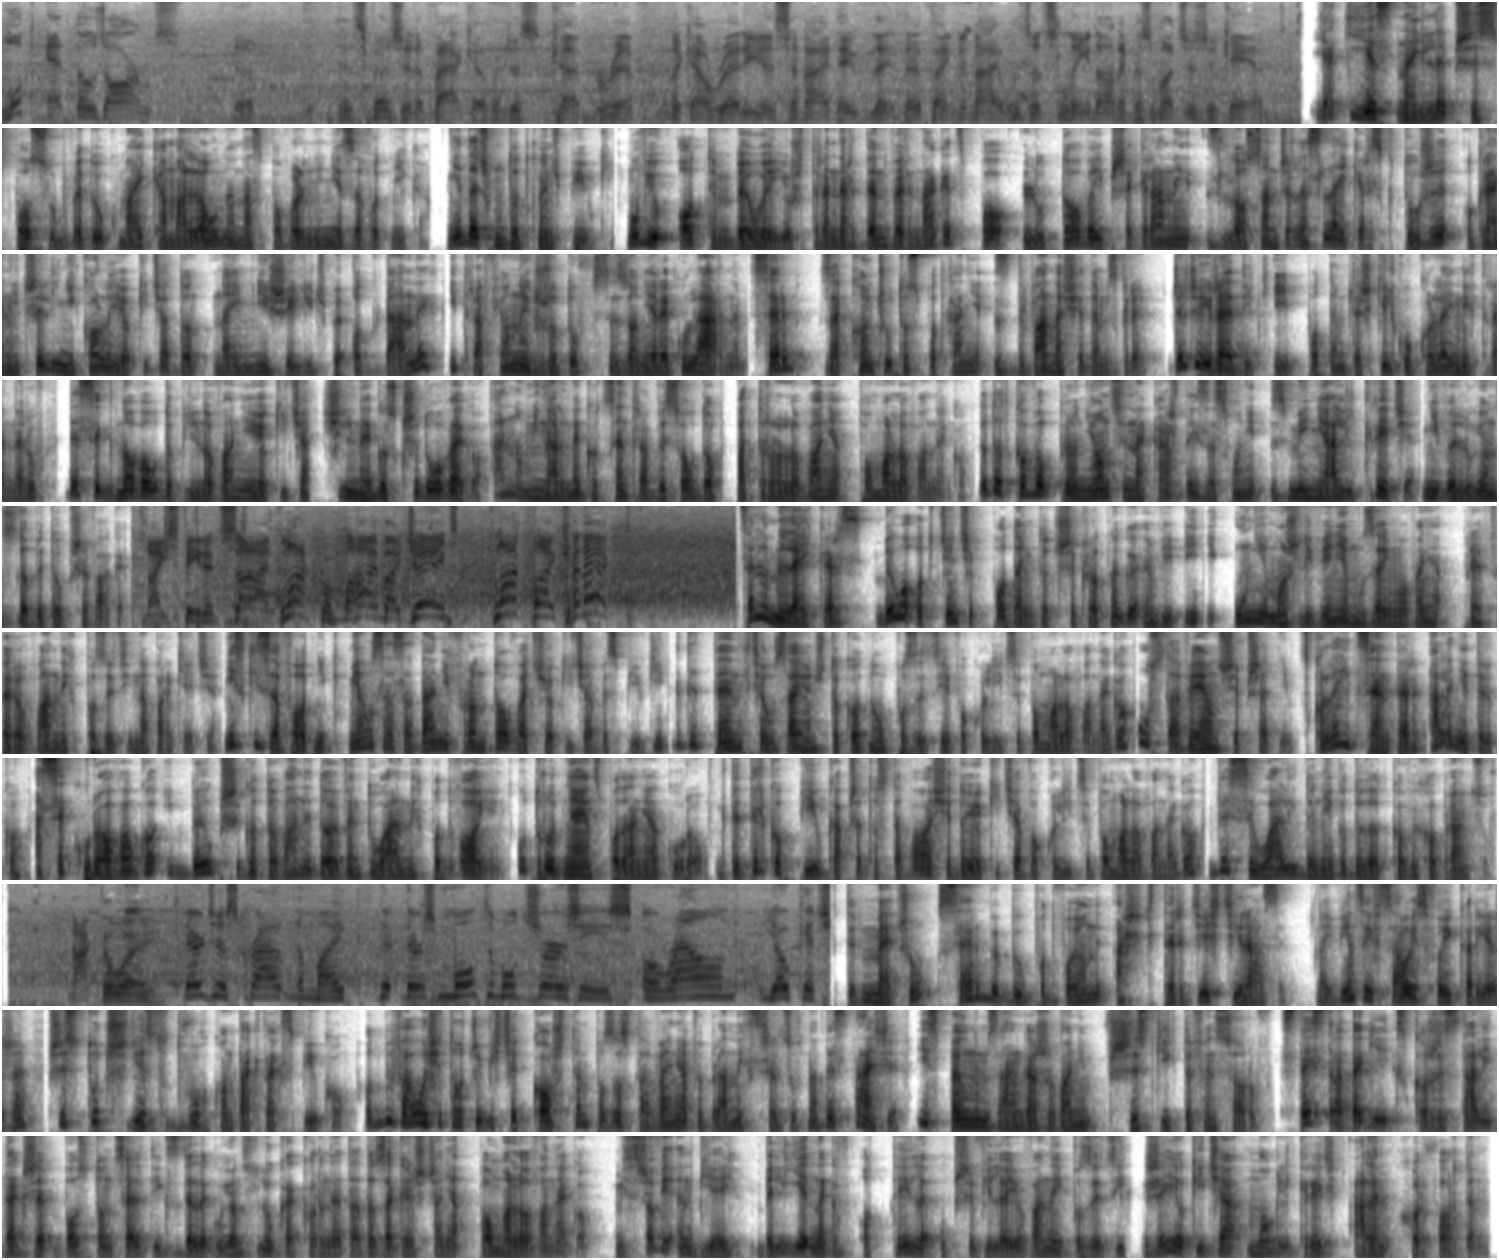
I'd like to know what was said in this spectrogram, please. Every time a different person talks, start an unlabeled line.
Look at those arms.
Yep. Especially the back of are just cut and rip. Look how ready he is tonight. They, they, their thing tonight was let's lean on him as much as you can.
Jaki jest najlepszy sposób według Mike'a Malona na spowolnienie zawodnika? Nie dać mu dotknąć piłki. Mówił o tym były już trener Denver Nuggets po lutowej przegranej z Los Angeles Lakers, którzy ograniczyli Nikolę Jokicia do najmniejszej liczby oddanych i trafionych rzutów w sezonie regularnym. Serb zakończył to spotkanie z 2 na 7 z gry. JJ Redick i potem też kilku kolejnych trenerów desygnował do pilnowania Jokicia silnego skrzydłowego, a nominalnego centra wysłał do patrolowania pomalowanego. Dodatkowo broniący na każdej zasłonie zmieniali krycie, niwelując zdobytą przewagę.
Nice inside. Blocked from behind by James. Blocked by Connect.
Celem Lakers było odcięcie podań do trzykrotnego MVP i uniemożliwienie mu zajmowania preferowanych pozycji na parkiecie. Niski zawodnik miał za zadanie frontować Jokicia bez piłki, gdy ten chciał zająć dogodną pozycję w okolicy pomalowanego, ustawiając się przed nim. Z kolei center, ale nie tylko, asekurował go i był przygotowany do ewentualnych podwojeń, utrudniając podania górą. Gdy tylko piłka przedostawała się do Jokicia w okolicy pomalowanego, wysyłali do niego dodatkowych obrońców.
Knocked away.
They're just crowding the mic. There, there's multiple jerseys around Jokic.
W tym meczu Serb był podwojony aż 40 razy. Najwięcej w całej swojej karierze przy 132 kontaktach z piłką. Odbywało się to oczywiście kosztem pozostawiania wybranych strzelców na dystansie i z pełnym zaangażowaniem wszystkich defensorów. Z tej strategii skorzystali także Boston Celtics, delegując Luka Corneta do zagęszczania pomalowanego. Mistrzowie NBA byli jednak w o tyle uprzywilejowanej pozycji, że Jokicia mogli kryć Alem Horfordem.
